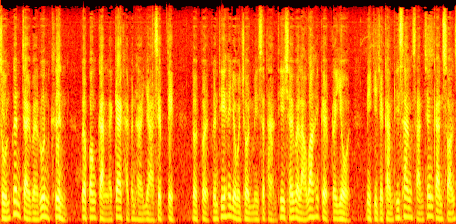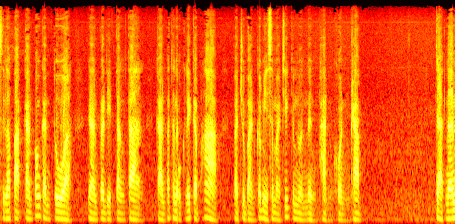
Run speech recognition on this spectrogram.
ศูนย์เพื่อนใจวัยรุ่นขึ้น เพื่อป้องกันและแก้ไขปัญหายาเสพติด โดยเปิดพื้นที่ให้เยาวชนมีสถานที่ใช้เวลาว่างให้เกิดประโยชน์ มีกิจกรรมที่สร้างสรรค์เช่นการสอนศิลปะการป้องกันตัว งานประดิษฐ์ต่างๆ การพัฒนาบุคลิกภาพ ปัจจุบันก็มีสมาชิกจำนวน 1,000 คนครับ จากนั้น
